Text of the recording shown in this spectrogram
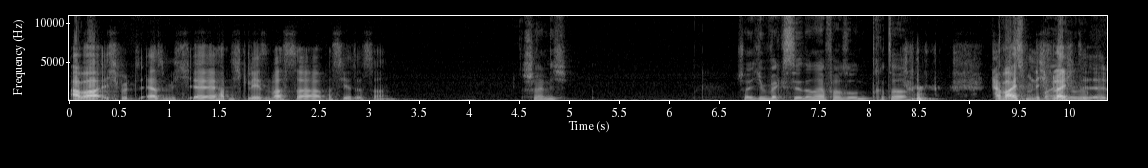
Aber ich würde, also mich, äh, habe nicht gelesen, was da passiert ist dann. wahrscheinlich. Wahrscheinlich wächst dir dann einfach so ein dritter. Ja, weiß man nicht, vielleicht äh,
